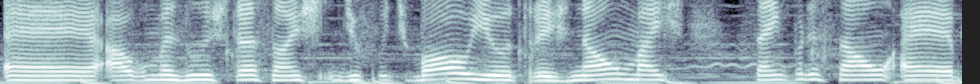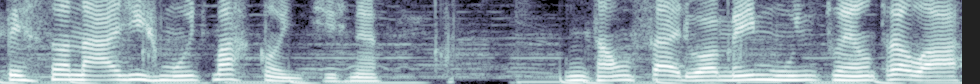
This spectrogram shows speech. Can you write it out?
é, algumas ilustrações de futebol e outras não, mas sempre são é, personagens muito marcantes, né? Então, sério, eu amei muito. Entra lá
